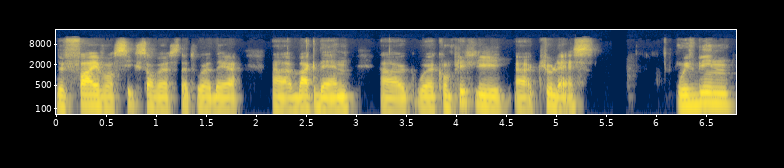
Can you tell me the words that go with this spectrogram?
the five or six of us that were there uh, back then uh, were completely uh, clueless. We've been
